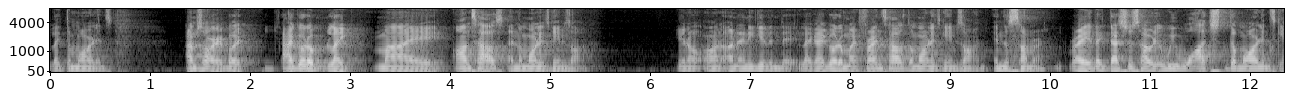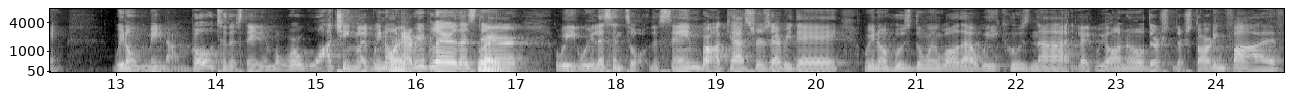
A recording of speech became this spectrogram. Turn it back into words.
like the Marlins. I'm sorry, but I go to like my aunt's house and the Marlins game's on. You know, on, on any given day. Like I go to my friend's house, the Marlins game's on in the summer, right? Like that's just how it, we watch the Marlins game. We don't may not go to the stadium, but we're watching. Like we know Right. every player that's Right. there. We we listen to the same broadcasters every day. We know who's doing well that week, who's not. Like we all know there's they're starting five,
